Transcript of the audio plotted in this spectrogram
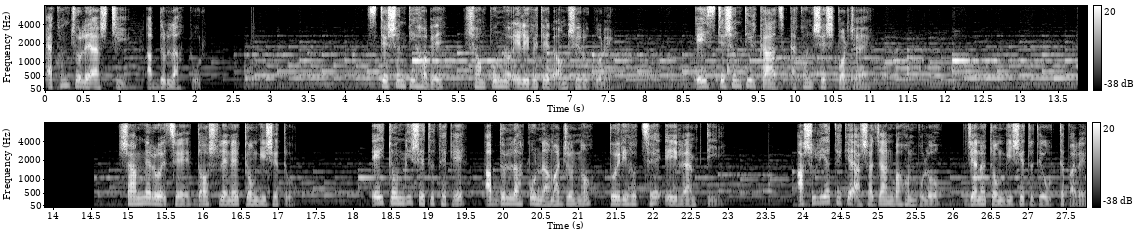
এখন চলে আসছি আবদুল্লাহপুর। স্টেশনটি হবে সম্পূর্ণ এলিভেটেড অংশের উপরে। এই স্টেশনটির কাজ এখন শেষ পর্যায়ে। সামনে রয়েছে দশ লেনের টঙ্গী সেতু। এই টঙ্গী সেতু থেকে আবদুল্লাহপুর নামার জন্য তৈরি হচ্ছে এই র্যাম্পটি আশুলিয়া থেকে আসা যানবাহনগুলো যেন টঙ্গী সেতুতে উঠতে পারে,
